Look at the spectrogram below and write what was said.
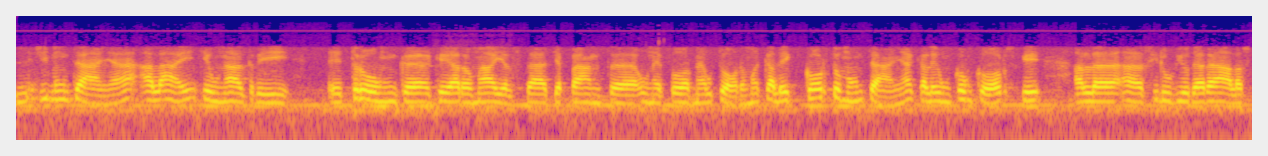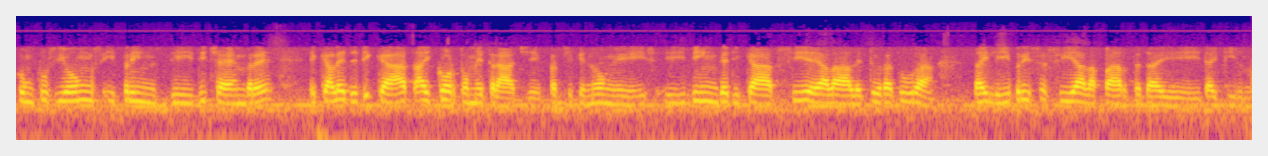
Leggi Montagna ha anche un altro eh, tronc che ormai è stato appunto una forma autonoma, che è Corto Montagna, che è un concorso che al, a, si darà alla conclusione i primi di dicembre e che è dedicato ai cortometraggi, perché non i, vin dedicati sia alla letteratura dai libri sia alla parte dai, dai film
